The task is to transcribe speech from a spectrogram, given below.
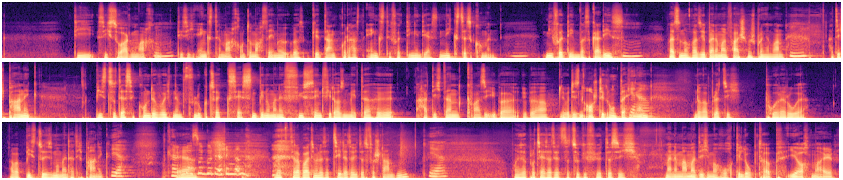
die sich Sorgen machen, Mhm. die sich Ängste machen. Und du machst ja immer über Gedanken oder hast Ängste vor Dingen, die als nächstes kommen. Nie vor dem, was gerade ist. Mhm. Weißt du noch, als wir beide mal Fallschirmspringen waren, Mhm. hatte ich Panik bis zu der Sekunde, wo ich in einem Flugzeug gesessen bin und meine Füße in 4000 Meter Höhe hatte ich dann quasi über, über, über diesen Ausstieg runterhängen Genau. und da war plötzlich pure Ruhe. Aber bis zu diesem Moment hatte ich Panik. Ja, kann ich Ja. mich noch so gut erinnern. Und als die Therapeutin mir das erzählt hat, habe ich das verstanden. Ja, Und dieser Prozess hat jetzt dazu geführt, dass ich meine Mama, die ich immer hochgelobt habe, ihr auch mal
